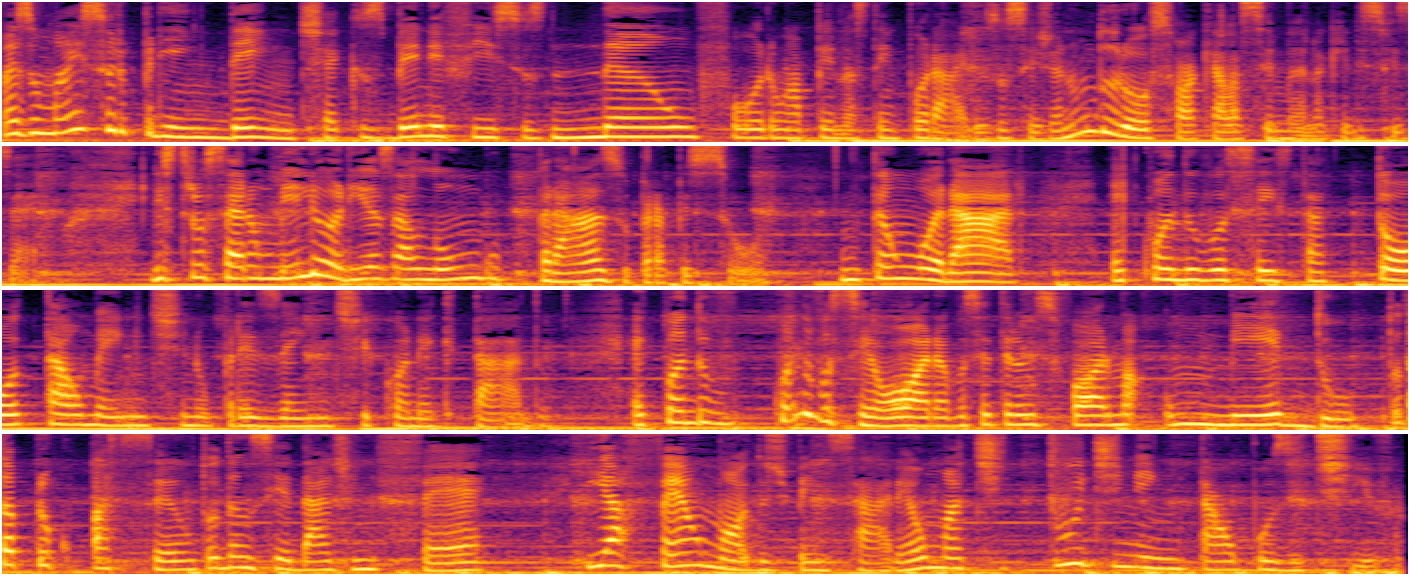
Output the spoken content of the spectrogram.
Mas o mais surpreendente é que os benefícios não foram apenas temporários, ou seja, não durou só aquela semana que eles fizeram. Eles trouxeram melhorias a longo prazo para a pessoa. Então, orar é quando você está totalmente no presente conectado. É quando, quando você ora, você transforma o medo, toda a preocupação, toda a ansiedade em fé. E a fé é um modo de pensar, é uma atitude mental positiva.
